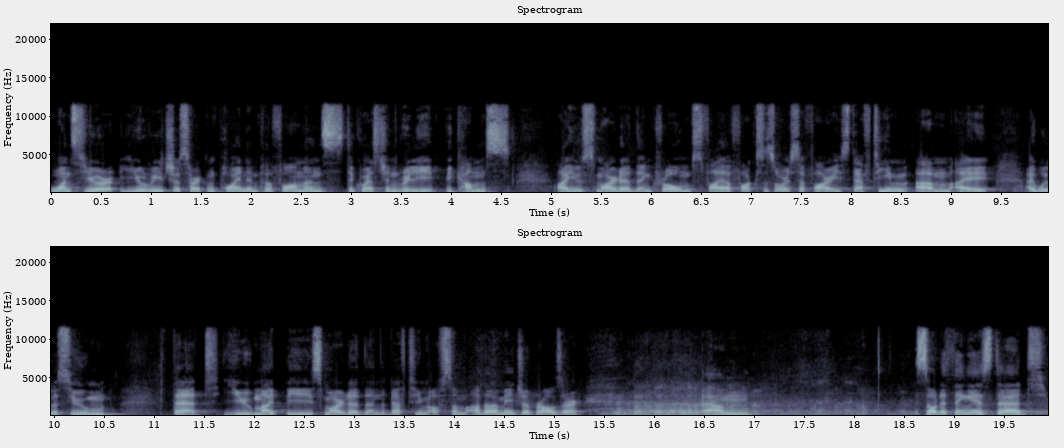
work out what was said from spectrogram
once you you reach a certain point in performance, the question really becomes, are you smarter than Chrome's, Firefox's, or Safari's dev team? Um, I, I will assume that you might be smarter than the dev team of some other major browser. um, so the thing is that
